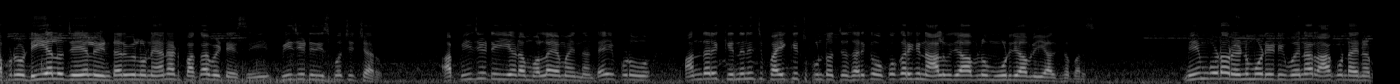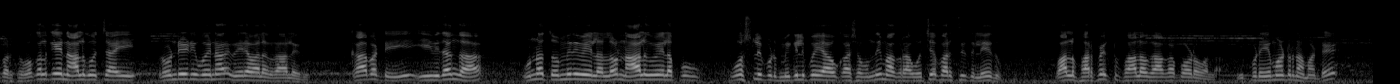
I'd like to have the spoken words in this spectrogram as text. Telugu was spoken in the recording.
అప్పుడు డిఎల్ జేఎల్ ఇంటర్వ్యూలు ఉన్నాయని అటు పక్క పెట్టేసి పీజీటీ తీసుకొచ్చి ఇచ్చారు. ఆ పీజీటీ ఇవ్వడం వల్ల ఏమైందంటే ఇప్పుడు అందరి కింద నుంచి పైకి ఇచ్చుకుంటూ వచ్చేసరికి ఒక్కొక్కరికి నాలుగు జాబులు మూడు జాబులు ఇవ్వాల్సిన పరిస్థితి. మేము కూడా రెండు మూడింటికి పోయినా రాకుండా అయిన పరిస్థితి. ఒకరికే నాలుగు వచ్చాయి రెండింటికి పోయినా వేరే వాళ్ళకి రాలేదు. కాబట్టి ఈ విధంగా ఉన్న తొమ్మిది వేలలో నాలుగు వేల పోస్టులు ఇప్పుడు మిగిలిపోయే అవకాశం ఉంది మాకు వచ్చే పరిస్థితి లేదు. వాళ్ళు పర్ఫెక్ట్ ఫాలో కాకపోవడం వల్ల. ఇప్పుడు ఏమంటున్నామంటే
